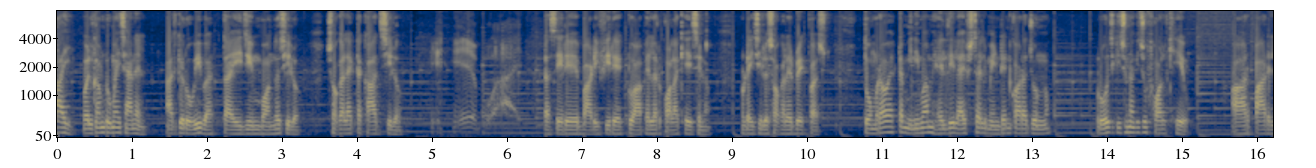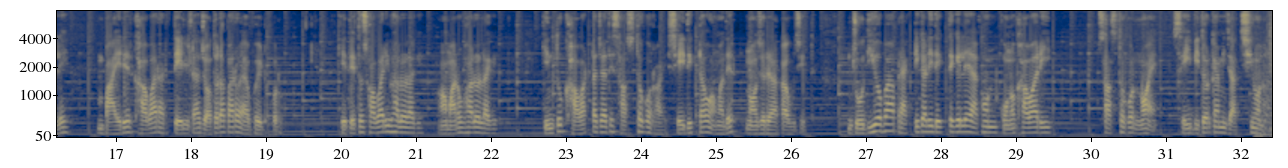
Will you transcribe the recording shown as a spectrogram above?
Hi welcome to my channel আজকে রবিবার তাই জিম বন্ধ ছিল। সকালে একটা কাজ ছিল. তা সেরে বাড়ি ফিরে একটু আপেল আর কলা খেয়েছিলাম। ওটাই ছিল সকালের ব্রেকফাস্ট তোমরাও একটা মিনিমাম হেলদি লাইফস্টাইল মেনটেন করার জন্য রোজ কিছু না কিছু ফল খেও আর পারলে বাইরের খাবার আর তেলটা যতটা পারো অ্যাভয়েড করো। খেতে তো সবারই ভালো লাগে আমারও ভালো লাগে। কিন্তু খাবারটা যাতে স্বাস্থ্যকর হয় সেই দিকটাও আমাদের নজরে রাখা উচিত। যদিও বা প্র্যাকটিক্যালি দেখতে গেলে এখন কোনো খাবারই স্বাস্থ্যকর নয় সেই বিতর্কে আমি যাচ্ছিও না।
